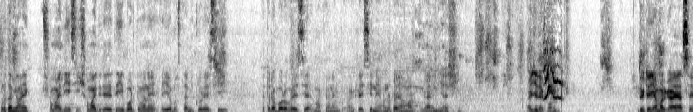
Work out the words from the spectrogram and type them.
মূলত আমি অনেক সময় দিয়েছি, সময় দিতে দিতেই বর্তমানে এই অবস্থা আমি করেছি এতটা বড় হয়েছে, আমাকে অনেক, অনেকটাই চেনে। অন্যটাই আমার গায়ে নিয়ে আসি। এই যে দেখুন, দুইটাই আমার গায়ে আছে।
